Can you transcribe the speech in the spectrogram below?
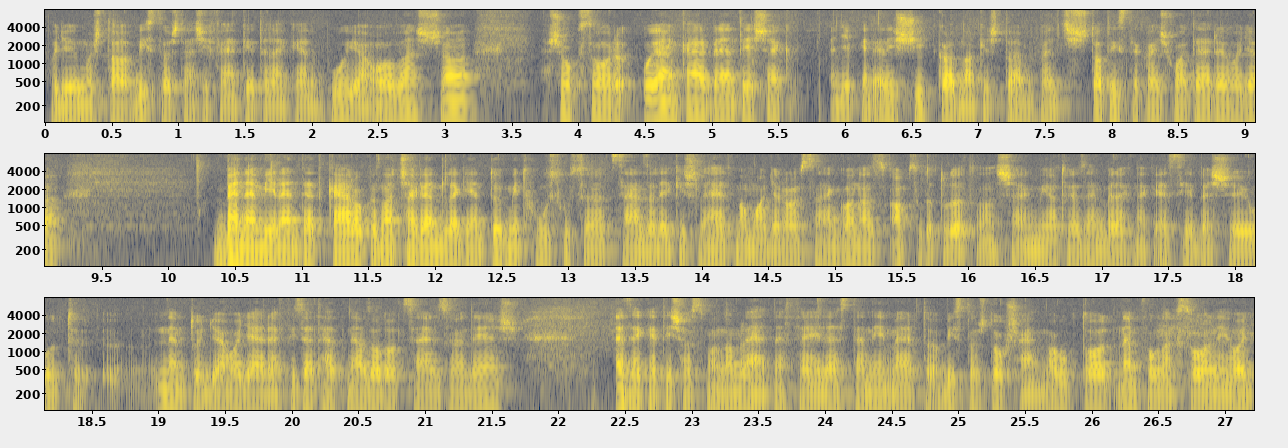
hogy ő most a biztosítási feltételeket bújja, olvassa. Sokszor olyan kárberentések egyébként el is sikkadnak, és egy statisztika is volt erről, hogy a be nem jelentett károk az nagyságrendileg ilyen több mint 20-25 százalék is lehet ma Magyarországon, az abszolút a tudatlanság miatt, hogy az embereknek eszébe se jut, nem tudja, hogy erre fizethetne az adott szerződés. Ezeket is azt mondom lehetne fejleszteni, mert a biztos tokság maguktól nem fognak szólni, hogy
